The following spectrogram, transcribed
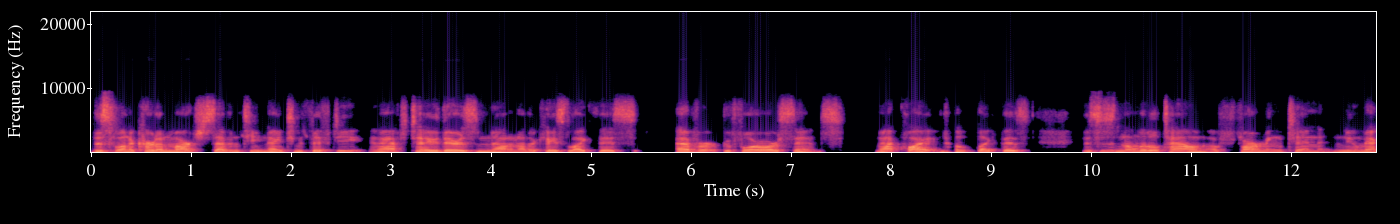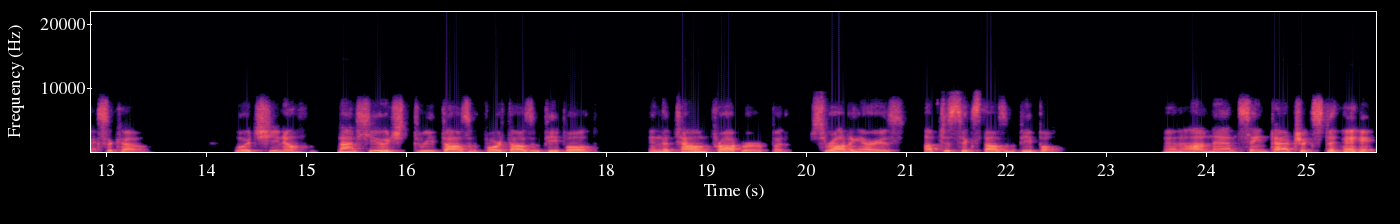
this one occurred on March 17, 1950. And I have to tell you, there is not another case like this ever before or since. Not quite like this. This is in the little town of Farmington, New Mexico, which, you know, not huge 3,000, 4,000 people, in the town proper, but surrounding areas, up to 6,000 people. And on that St. Patrick's Day,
